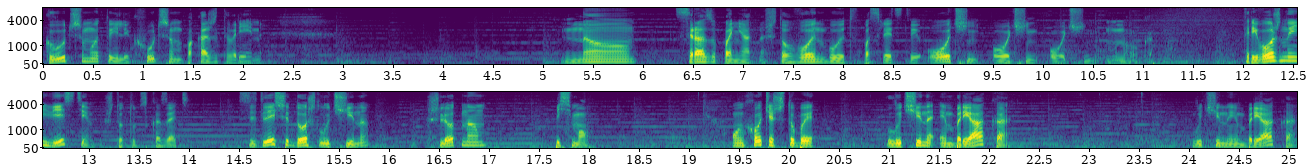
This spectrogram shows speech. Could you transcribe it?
К лучшему это или к худшему покажет время. Но сразу понятно, что войн будет впоследствии очень-очень-очень много. Тревожные вести, что тут сказать. Светлейший дождь Лучина шлет нам Письмо. Он хочет, чтобы Лучина Эмбриака... Лучина Эмбриака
